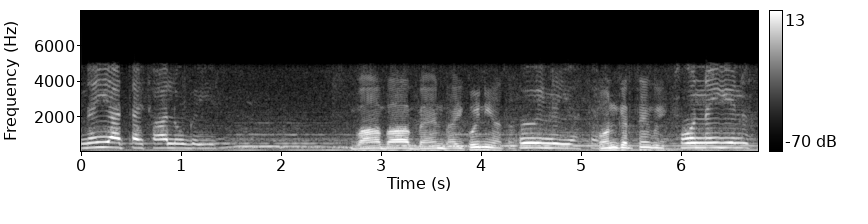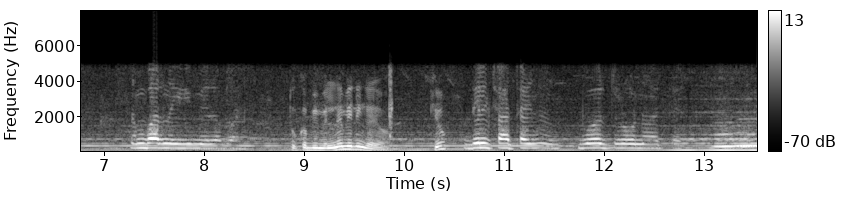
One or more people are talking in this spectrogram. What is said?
नहीं आता है साल हो गई है। वहाँ बाप बहन भाई कोई नहीं आता? कोई नहीं आता। फ़ोन करते हैं कोई? फ़ोन नहीं है ना नंबर नहीं है मेरा पास तो कभी मिलने भी नहीं गए हो? क्यों? दिल चाहता है ना बहुत रोना आता है।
